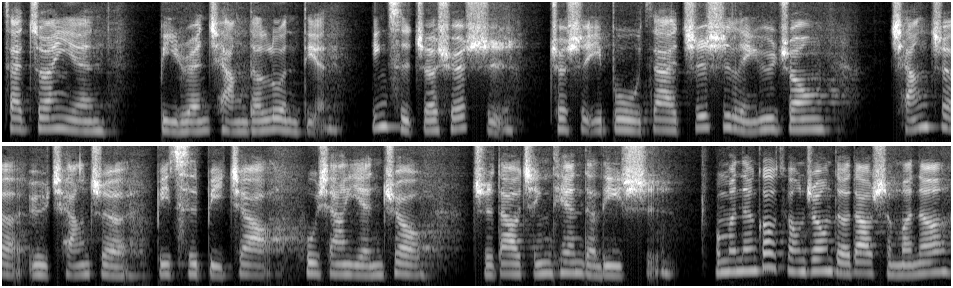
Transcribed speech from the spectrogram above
在钻研比人强的论点，因此哲学史就是一部在知识领域中强者与强者彼此比较、互相研究，直到今天的历史。我们能够从中得到什么呢？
